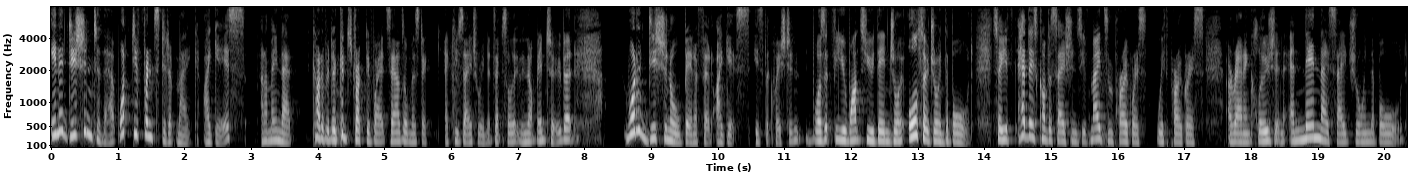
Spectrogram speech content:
In addition to that, what difference did it make? I guess, and I mean that kind of in a constructive way. It sounds almost accusatory, and it's absolutely not meant to. But what additional benefit, I guess, is the question? Was it for you once you then join, also joined the board? So you've had these conversations, you've made some progress with progress around inclusion, and then they say join the board.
